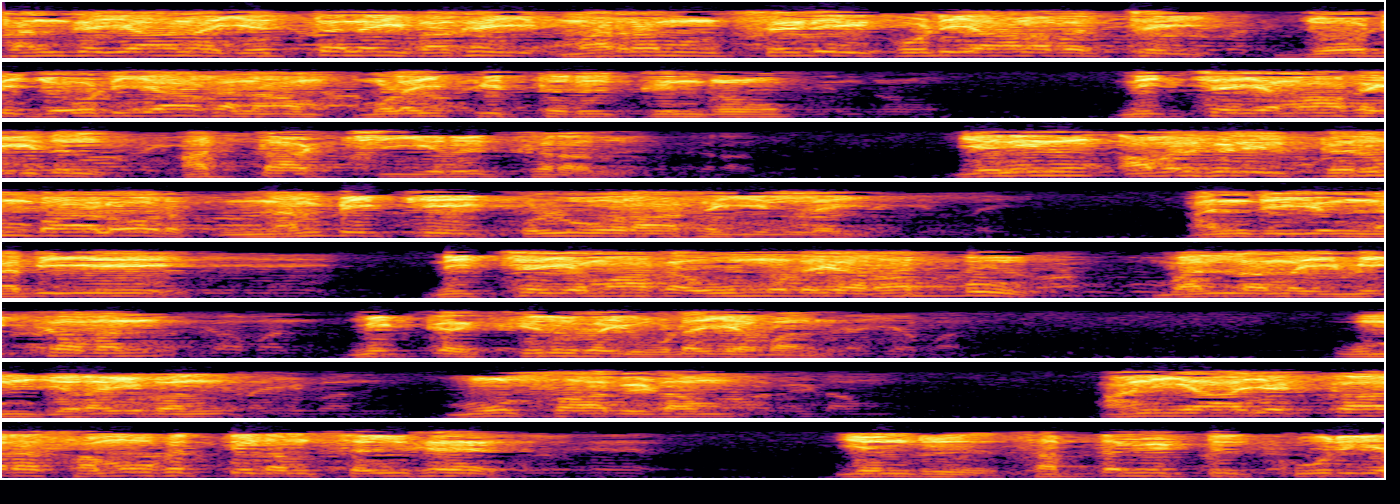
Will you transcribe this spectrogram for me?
சங்கையான எத்தனை வகை மரம் செடி கொடியானவற்றை ஜோடி ஜோடியாக நாம் முளைப்பித்திருக்கின்றோம். நிச்சயமாக இதில் அத்தாட்சி இருக்கிறது. எனினும் அவர்களில் பெரும்பாலோர் நம்பிக்கை கொள்வோராக இல்லை. அன்றியும் நபியே நிச்சயமாக உம்முடைய ரப்பு வல்லமை மிக்கவன் மிக்க கிருகை உடையவன். உம் இறைவன் மூசாவிடம் அநியாயக்கார சமூகத்திடம் செல்க. என்று சப்தமிட்டு கூறிய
